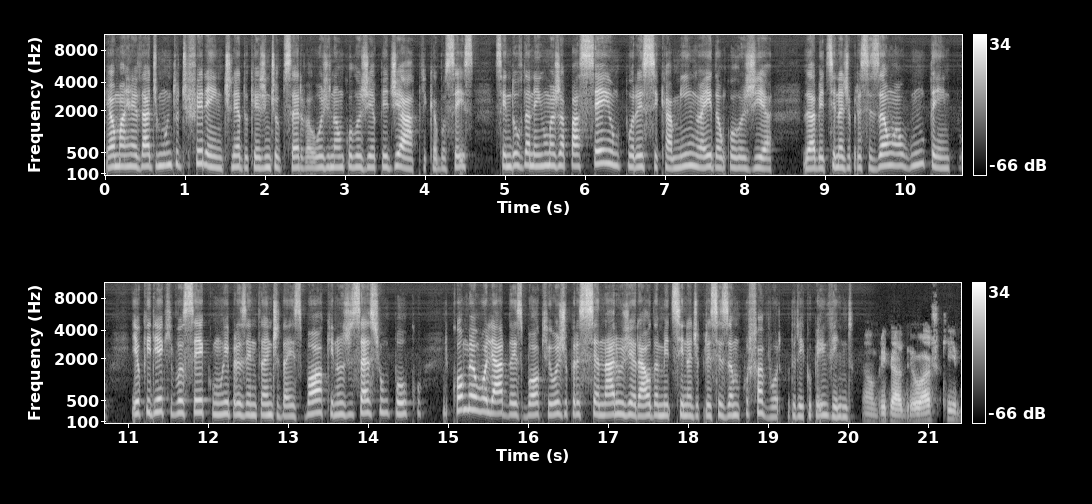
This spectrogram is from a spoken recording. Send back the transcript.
é uma realidade muito diferente né, do que a gente observa hoje na oncologia pediátrica. Vocês, sem dúvida nenhuma, já passeiam por esse caminho aí da oncologia, da medicina de precisão há algum tempo. E eu queria que você, como representante da SBOC, nos dissesse um pouco como é o olhar da SBOC hoje para esse cenário geral da medicina de precisão. Por favor, Rodrigo, bem-vindo. Obrigado. Eu acho que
